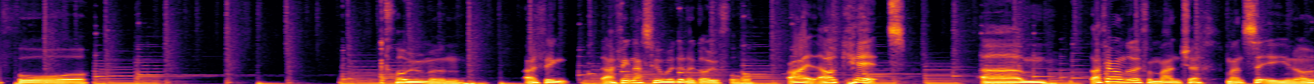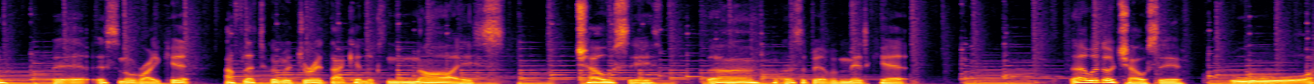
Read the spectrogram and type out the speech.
for Coman. I think I think that's who we're gonna go for. All right, our kit. Um, I think I'm going for Manchester, Man City. You know, it's an alright kit. Atletico Madrid, that kit looks nice. Chelsea, uh, that's a bit of a mid kit. Uh, we'll go Chelsea. Ooh,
